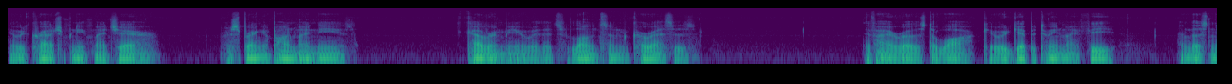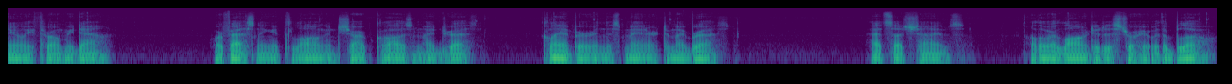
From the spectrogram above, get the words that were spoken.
it would crouch beneath my chair or spring upon my knees, covering me with its lonesome caresses. If I arose to walk, it would get between my feet and thus nearly throw me down, or fastening its long and sharp claws in my dress, clamber in this manner to my breast. At such times, although I longed to destroy it with a blow,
